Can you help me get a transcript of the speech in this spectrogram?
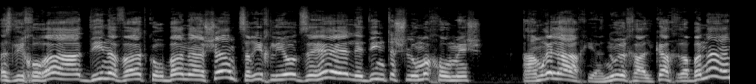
אז לכאורה, דין הבאת קורבן האשם צריך להיות זהה לדין תשלום החומש. אמרי לך, יענו לך על כך רבנן,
